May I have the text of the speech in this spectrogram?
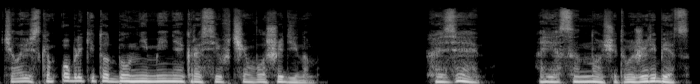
В человеческом облике тот был не менее красив, чем в лошадином. «Хозяин, а я сын ночи, твой жеребец.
